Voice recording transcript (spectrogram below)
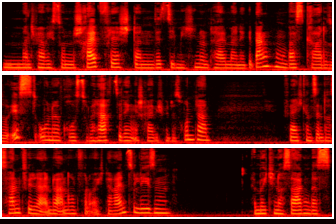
Manchmal habe ich so einen Schreibflash, dann setze ich mich hin und teile meine Gedanken, was gerade so ist. Ohne groß drüber nachzudenken, schreibe ich mir das runter. Vielleicht ganz interessant für den einen oder anderen von euch da reinzulesen. Da möchte ich noch sagen, dass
